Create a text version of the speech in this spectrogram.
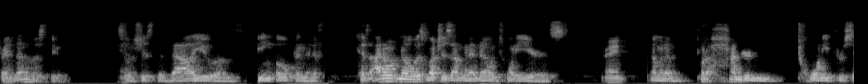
right? None of us do. So it's just the value of being open. And if, because I don't know as much as I'm going to know in 20 years. Right. I'm going to put 120%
